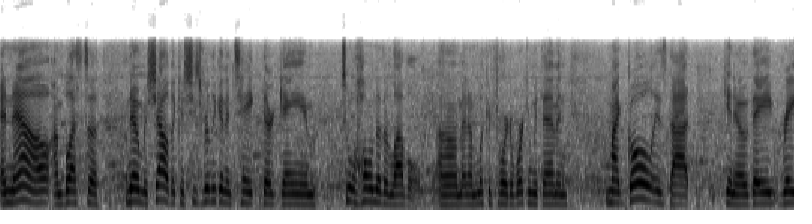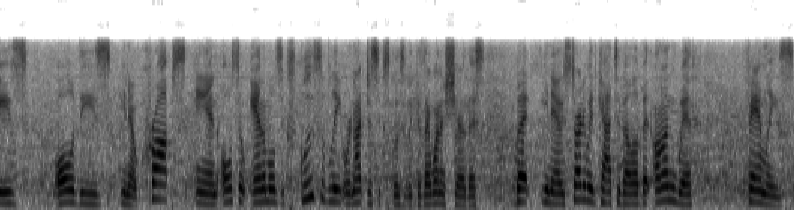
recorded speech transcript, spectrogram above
And now I'm blessed to know Michelle because she's really going to take their game to a whole nother level. Um, and I'm looking forward to working with them. And my goal is that, you know, they raise all of these, you know, crops and also animals exclusively, or not just exclusively, because I want to share this, but, you know, starting with Cattivella, but on with families,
